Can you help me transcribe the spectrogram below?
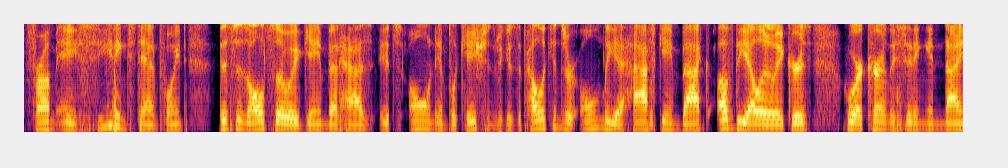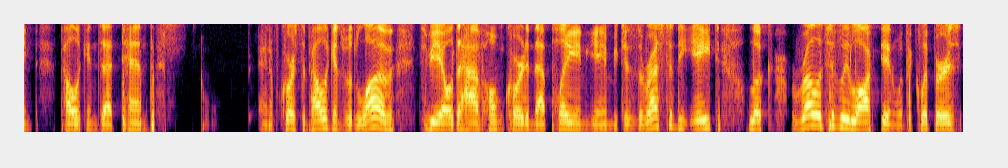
from a seeding standpoint, this is also a game that has its own implications because the Pelicans are only a half game back of the LA Lakers, who are currently sitting in ninth, Pelicans at 10th. And of course, the Pelicans would love to be able to have home court in that play in game because the rest of the eight look relatively locked in with the Clippers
